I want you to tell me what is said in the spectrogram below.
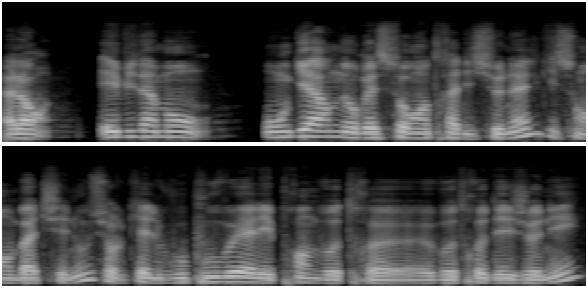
Alors évidemment, on garde nos restaurants traditionnels qui sont en bas de chez nous, sur lesquels vous pouvez aller prendre votre, euh, votre déjeuner.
